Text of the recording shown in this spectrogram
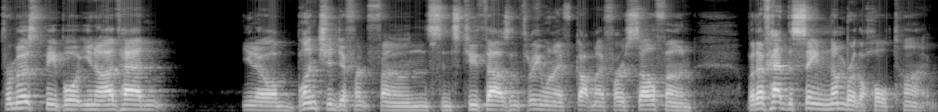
for most people, you know, I've had, you know, a bunch of different phones since 2003 when I got my first cell phone, but I've had the same number the whole time.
